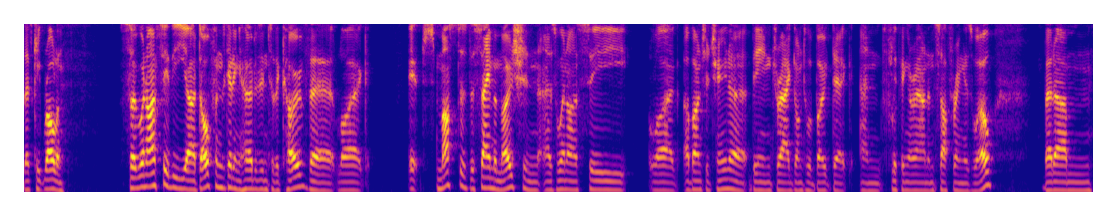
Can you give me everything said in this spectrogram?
Let's keep rolling. So when I see the uh, dolphins getting herded into the cove there, like, it musters the same emotion as when I see, like, a bunch of tuna being dragged onto a boat deck and flipping around and suffering as well. But, um,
